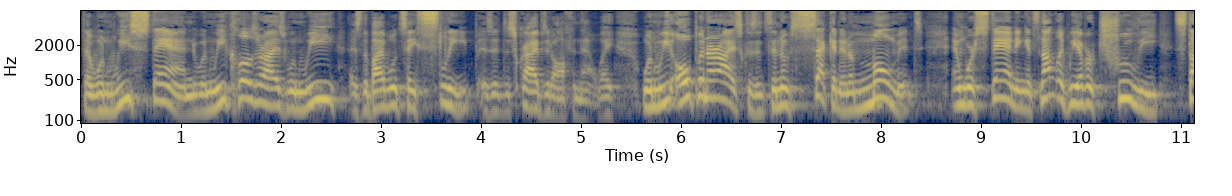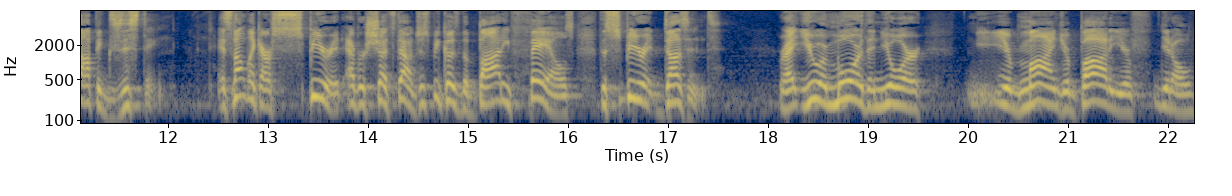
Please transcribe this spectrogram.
That when we stand, when we close our eyes, when we, as the Bible would say, sleep, as it describes it often that way, when we open our eyes, because it's in a second, in a moment, and we're standing, it's not like we ever truly stop existing. It's not like our spirit ever shuts down. Just because the body fails, the spirit doesn't, right? You are more than your your mind, your body, your, you know,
